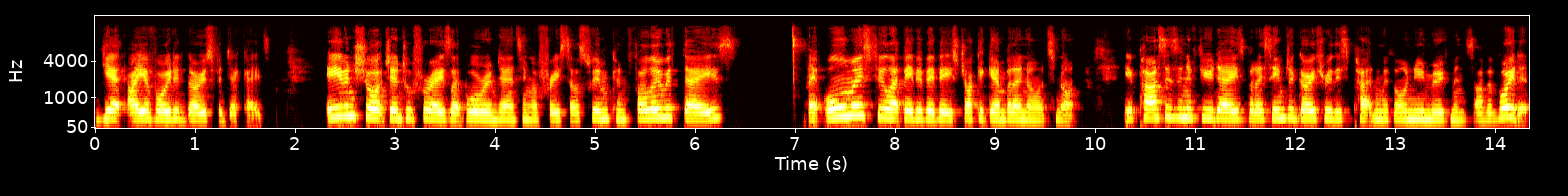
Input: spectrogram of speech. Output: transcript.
yet I avoided those for decades. Even short, gentle forays like ballroom dancing or freestyle swim can follow with days. I almost feel like BPPV struck again, but I know it's not. It passes in a few days, but I seem to go through this pattern with all new movements I've avoided.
